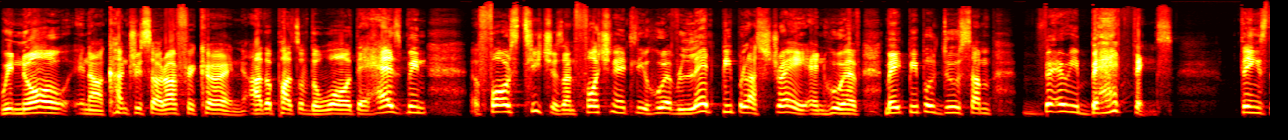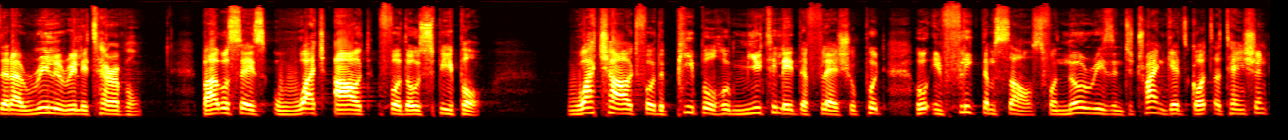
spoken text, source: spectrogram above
We know in our country, South Africa, and other parts of the world, there has been false teachers, unfortunately, who have led people astray and who have made people do some very bad things, things that are really, really terrible. Bible says, watch out for those people. Watch out for the people who mutilate the flesh, who put, who inflict themselves for no reason to try and get God's attention.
